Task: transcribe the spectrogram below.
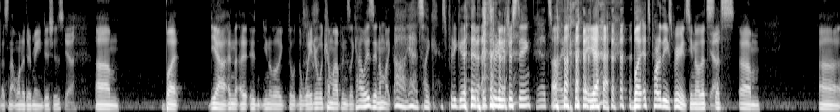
that's not one of their main dishes. Yeah. Um, but yeah, and uh, it, you know, like the, the waiter would come up and he's like, "How is it?" And I'm like, "Oh yeah, it's like it's pretty good. it's pretty interesting." Yeah, it's fine. yeah, but it's part of the experience. You know, that's Yeah. that's um, uh,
